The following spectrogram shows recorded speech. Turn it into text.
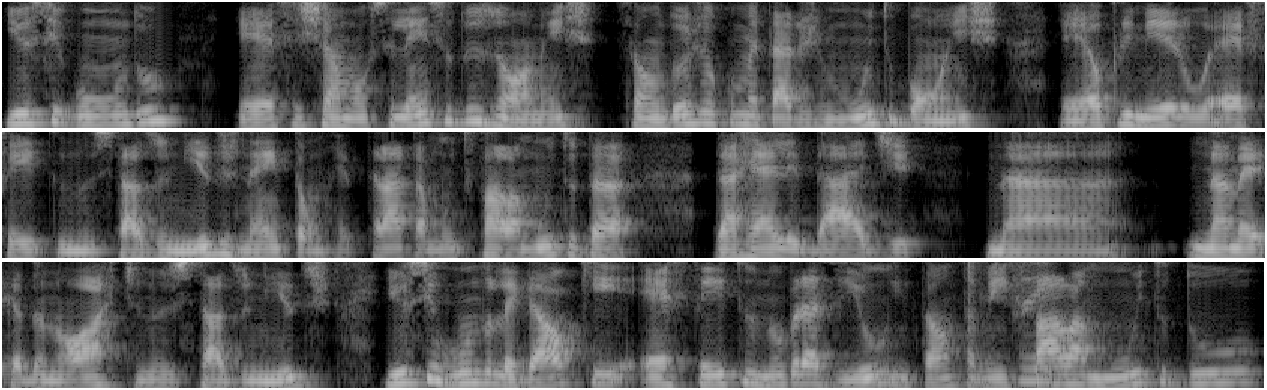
e o segundo é, se chama O Silêncio dos Homens. São dois documentários muito bons. É, o primeiro é feito nos Estados Unidos, né? Então, retrata muito, fala muito da, da realidade na, na América do Norte, nos Estados Unidos. E o segundo legal que é feito no Brasil, então também fala muito do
